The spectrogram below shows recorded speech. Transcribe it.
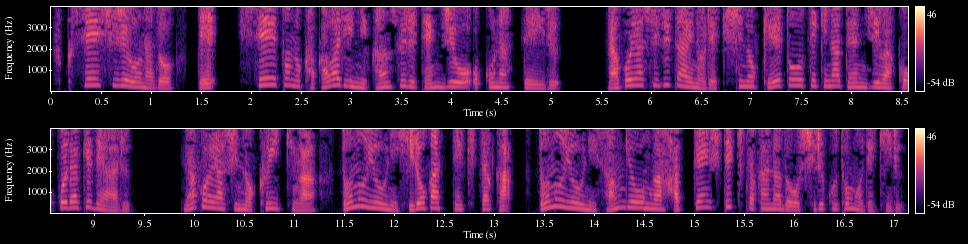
複製資料などで、市政との関わりに関する展示を行っている。名古屋市自体の歴史の系統的な展示はここだけである。名古屋市の区域がどのように広がってきたか、どのように産業が発展してきたかなどを知ることもできる。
